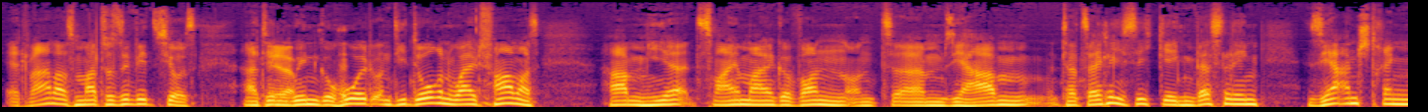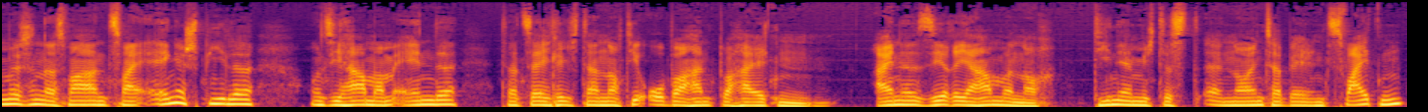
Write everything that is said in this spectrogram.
Edvardas Matuzevicius hat den ja. Win geholt und die Doren Wild Farmers haben hier zweimal gewonnen und ähm, sie haben tatsächlich sich gegen Wesseling sehr anstrengen müssen. Das waren zwei enge Spiele und sie haben am Ende tatsächlich dann noch die Oberhand behalten. Eine Serie haben wir noch die nämlich des äh, neuen Tabellenzweiten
